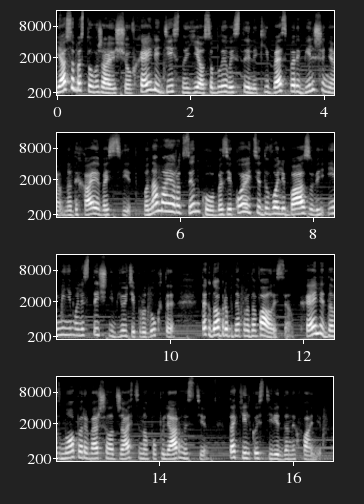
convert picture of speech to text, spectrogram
Я особисто вважаю, що в Хейлі дійсно є особливий стиль, який без перебільшення надихає весь світ. Вона має родзинку, без якої ці доволі базові і мінімалістичні б'юті-продукти так добре б не продавалися. Хейлі давно перевершила Джастіна в популярності та кількості відданих фанів.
